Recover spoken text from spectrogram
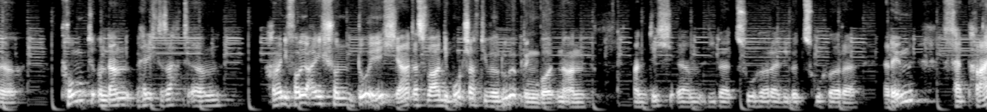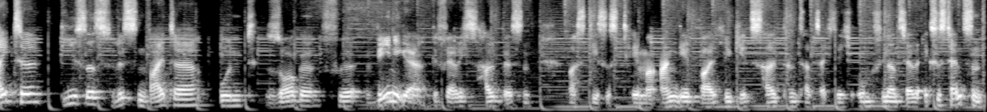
äh, Punkt. Und dann hätte ich gesagt, ähm, haben wir die Folge eigentlich schon durch. Ja, das war die Botschaft, die wir rüberbringen wollten an an dich, ähm, lieber Zuhörer, liebe Zuhörerin. Verbreite dieses Wissen weiter und sorge für weniger gefährliches Halbwissen, was dieses Thema angeht, weil hier geht es halt dann tatsächlich um finanzielle Existenzen.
